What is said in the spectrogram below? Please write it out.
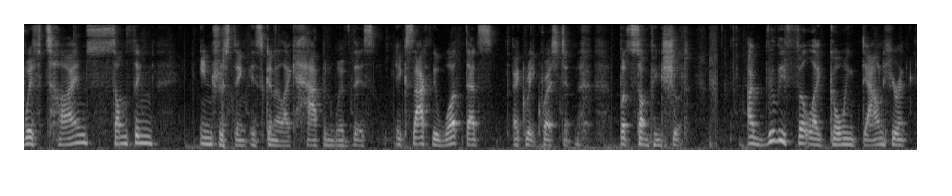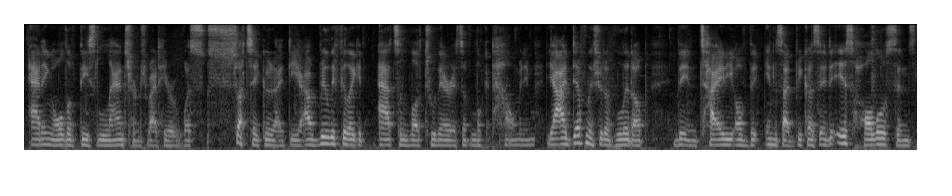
with time, something interesting is gonna like happen with this. Exactly what? That's a great question, but something should. I really felt like going down here and adding all of these lanterns right here was such a good idea. I really feel like it adds a lot to the areas of look at how many. Yeah, I definitely should have lit up the entirety of the inside because it is hollow since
